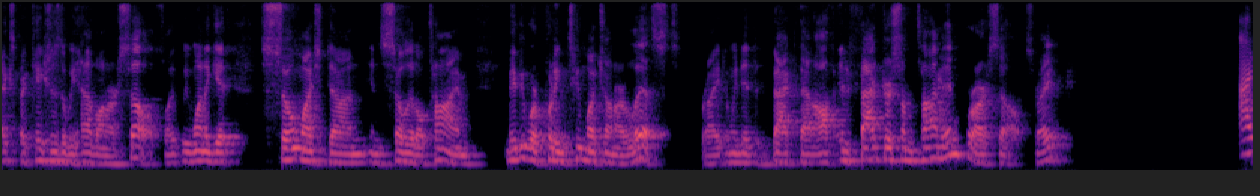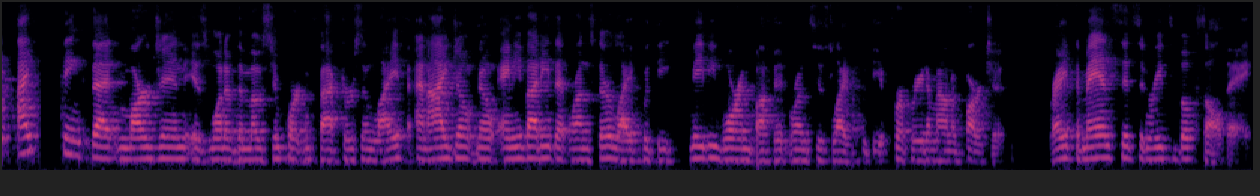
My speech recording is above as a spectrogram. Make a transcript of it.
expectations that we have on ourselves. Like we want to get so much done in so little time. Maybe we're putting too much on our list, right? And we need to back that off and factor some time in for ourselves, right? I, I think that margin is one of the most important factors in life. And I don't know anybody that runs their life with the, maybe Warren Buffett runs his life with the appropriate amount of margin, right? The man sits and reads books all day.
